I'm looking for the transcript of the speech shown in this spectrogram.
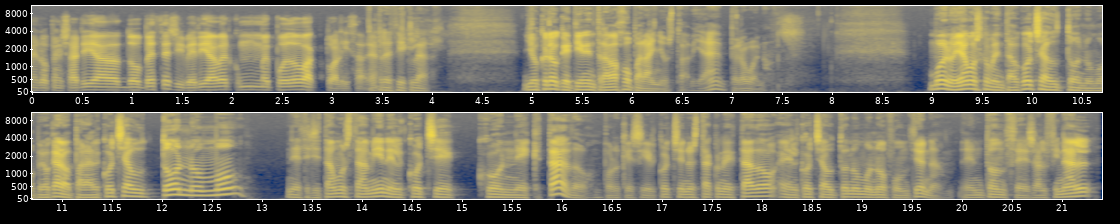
me lo pensaría dos veces y vería a ver cómo me puedo actualizar. ¿eh? Reciclar. Yo creo que tienen trabajo para años todavía, ¿eh? pero bueno. Bueno, ya hemos comentado coche autónomo, pero claro, para el coche autónomo necesitamos también el coche conectado, porque si el coche no está conectado, el coche autónomo no funciona. Entonces, al final,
